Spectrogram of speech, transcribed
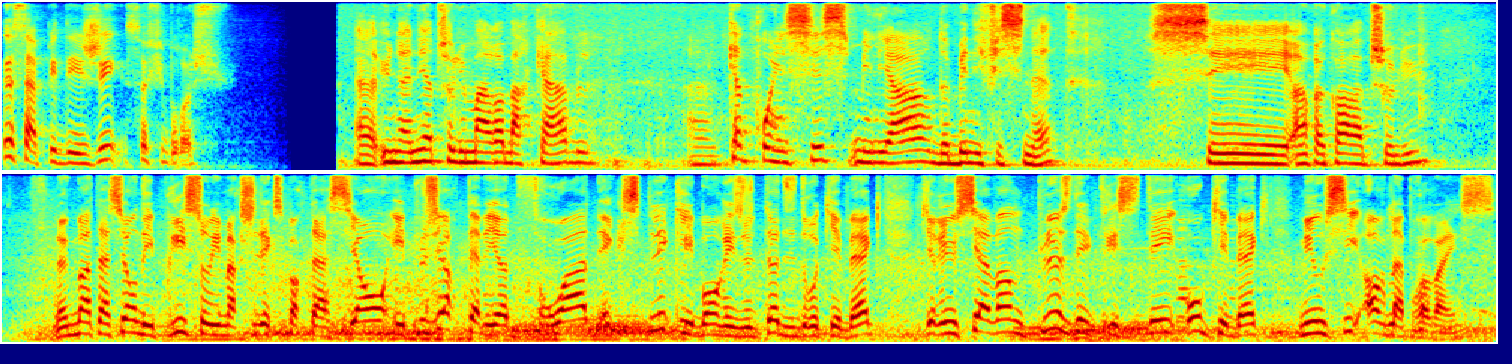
de sa PDG, Sophie Brochu. Euh, une année absolument remarquable. Euh, 4,6 milliards de bénéfices nets. C'est un record absolu. L'augmentation des prix sur les marchés d'exportation et plusieurs périodes froides expliquent les bons résultats d'Hydro-Québec, qui a réussi à vendre plus d'électricité au Québec, mais aussi hors de la province.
